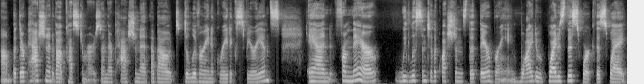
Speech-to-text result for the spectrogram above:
um, but they're passionate about customers and they're passionate about delivering a great experience. And from there, we listen to the questions that they're bringing. Why do why does this work this way?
